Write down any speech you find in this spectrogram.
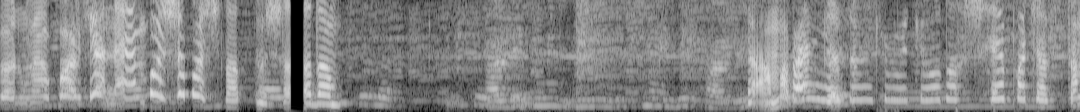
bölümü yaparken en başa başlatmış adam. Ya ama ben gözümcü videoda şey yapacaktım.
